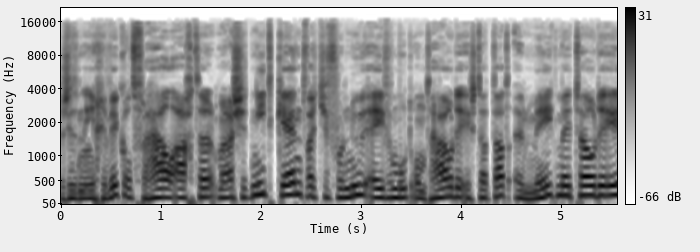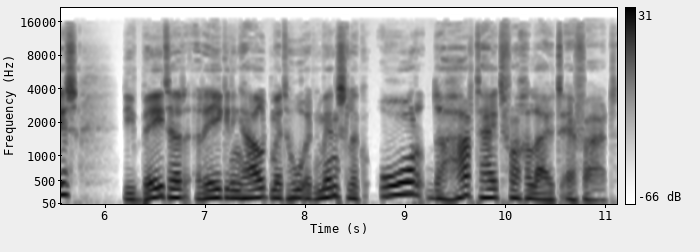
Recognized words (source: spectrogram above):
Er zit een ingewikkeld verhaal achter, maar als je het niet kent, wat je voor nu even moet onthouden, is dat dat een meetmethode is die beter rekening houdt met hoe het menselijk oor de hardheid van geluid ervaart.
